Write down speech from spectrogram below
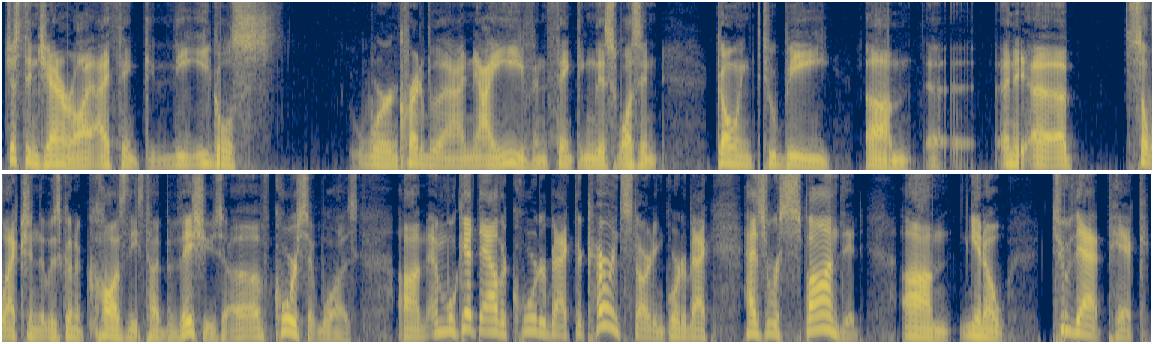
just in general, I, I think the Eagles were incredibly naive in thinking this wasn't going to be um, a, a, selection that was going to cause these type of issues. Uh, of course it was. Um, and we'll get to how the quarterback, the current starting quarterback, has responded, um, you know, to that pick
